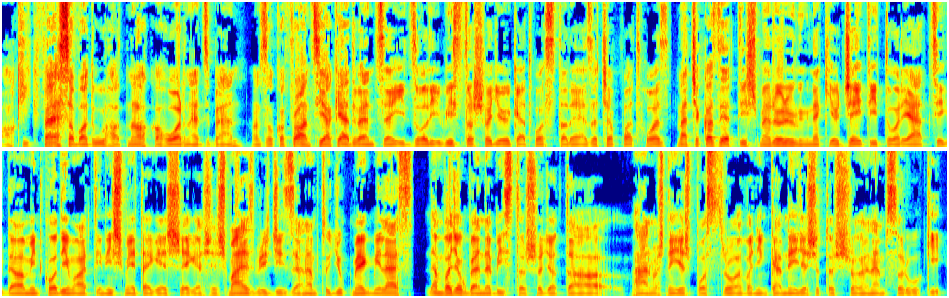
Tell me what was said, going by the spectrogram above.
akik felszabadulhatnak a Hornetsben, azok a francia kedvenceid, Zoli, biztos, hogy őket hoztad ez a csapathoz. Már csak azért is, mert örülünk neki, hogy JT Tor játszik, de amint Cody Martin ismét egészséges, és Miles bridges nem tudjuk még mi lesz. Nem vagyok benne biztos, hogy ott a 3-as, 4-es posztról, vagy inkább 4-es, 5-ösről nem szorul ki.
